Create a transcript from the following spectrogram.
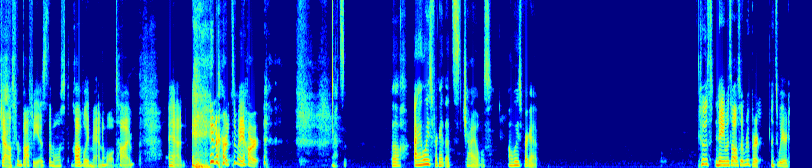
Giles from Buffy is the most lovely man of all time, and it hurts my heart. That's ugh. I always forget that's Giles. Always forget. Whose name is also Rupert. It's weird.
